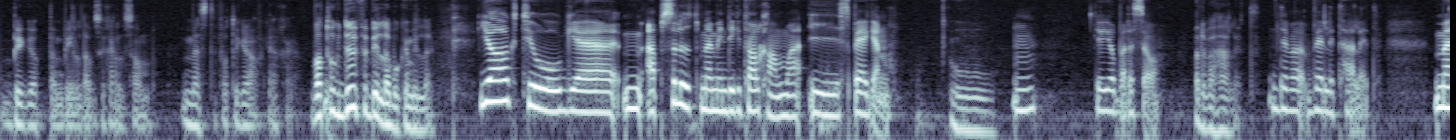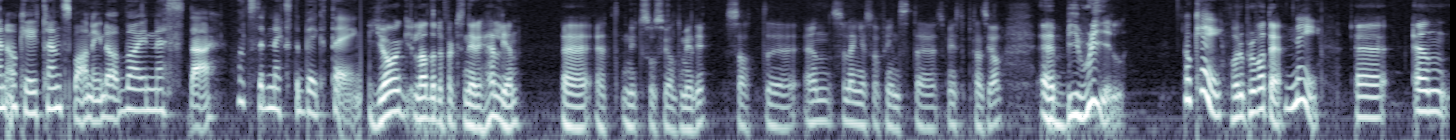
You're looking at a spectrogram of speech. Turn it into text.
bygga upp en bild av sig själv som mästerfotograf kanske. Vad tog du för bilderboken bilder? Jag tog eh, absolut med min digitalkamera i spegeln. Oh, Mm. Jag jobbade så. ja, det var härligt. Det var väldigt härligt. Men okej, trendspaning då. Vad är nästa? What's the next big thing? Jag laddade faktiskt ner i helgen ett nytt socialt medie. Så att eh, än så länge så finns det, så finns det potential. Eh, Be Real, Okej, har du provat det? nej. Eh, en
